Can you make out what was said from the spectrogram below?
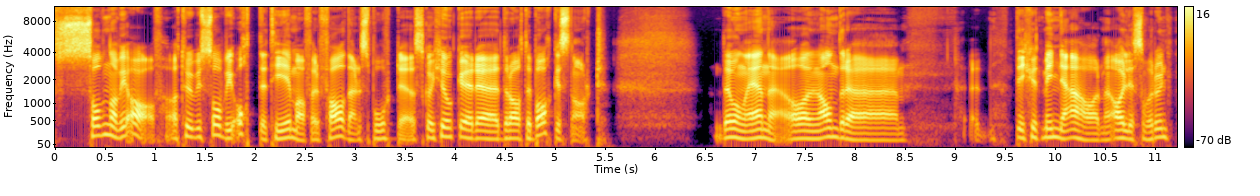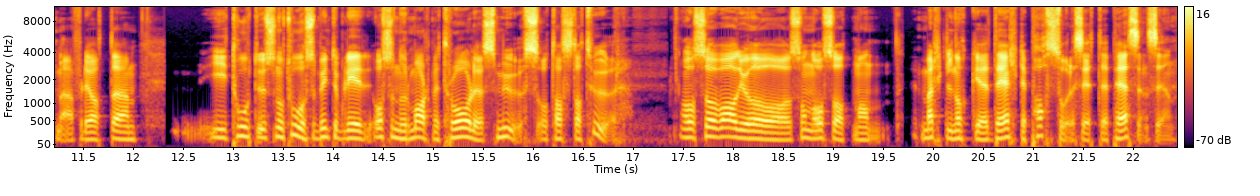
sovna vi av. Jeg tror vi sov i åtte timer før faderen spurte skal ikke dere eh, dra tilbake snart. Det var den ene. Og den andre eh, Det er ikke et minne jeg har, men alle som var rundt meg. fordi at eh, i 2002 så begynte det å bli også normalt med trådløs mus og tastatur. Og så var det jo sånn også at man merkelig nok delte passordet sitt til PC-en sin.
